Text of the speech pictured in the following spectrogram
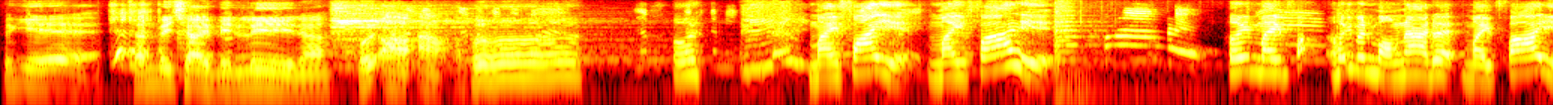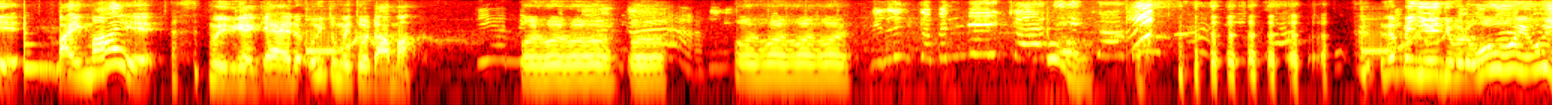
โอเคฉันไม่ใช่บิลลี่นะเฮ้ยอ้าวอ้าวเฮ้ยเฮ้ไม่ไฟไม่ไฟเฮ้ยไม่เฮ้ยมันมองหน้าด้วยไม่ไฟไฟไหมไม่มีใครแก้ด้วยอุ้ยทำไมตัวดำอะเฮ้ยเฮ้ยเฮ้ยเฮ้ยเฮ้ยเฮ้ยเฮ้ยบิลลี่จะเป็นนี่กันแล้วไปยืนอยู่บนอุ้ยอุ้ย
